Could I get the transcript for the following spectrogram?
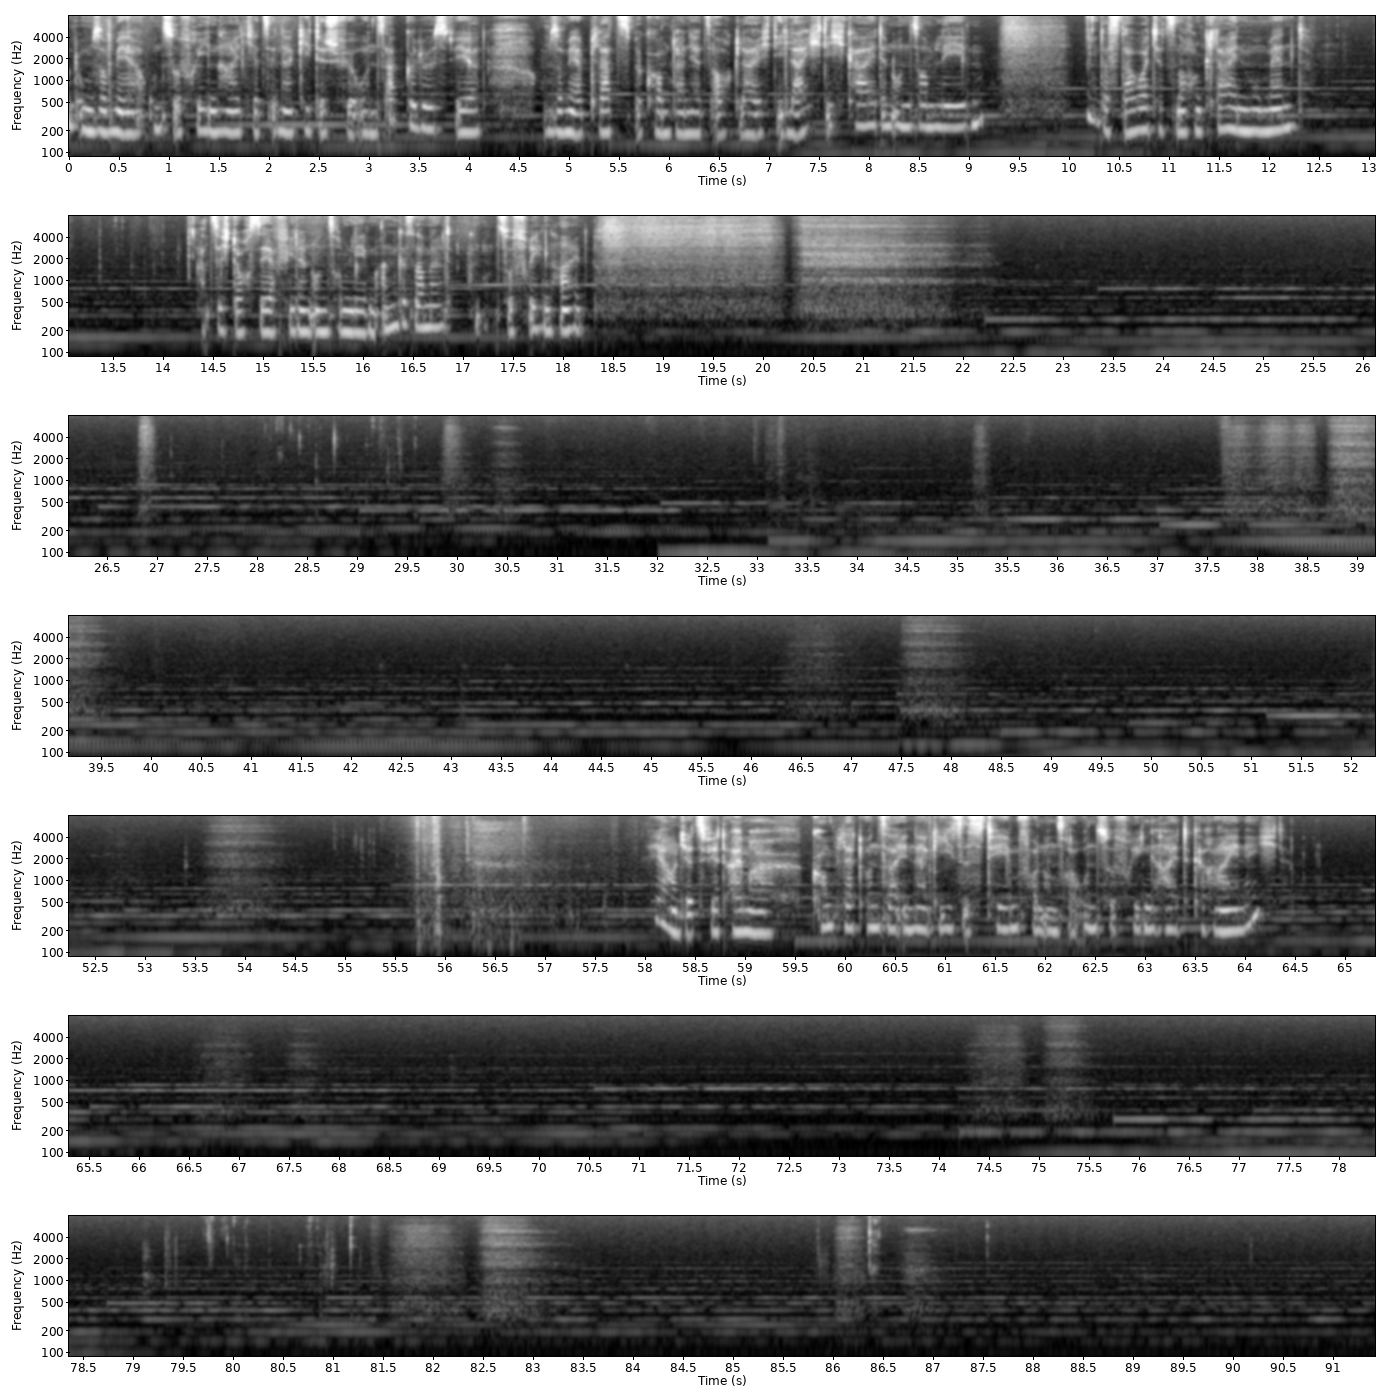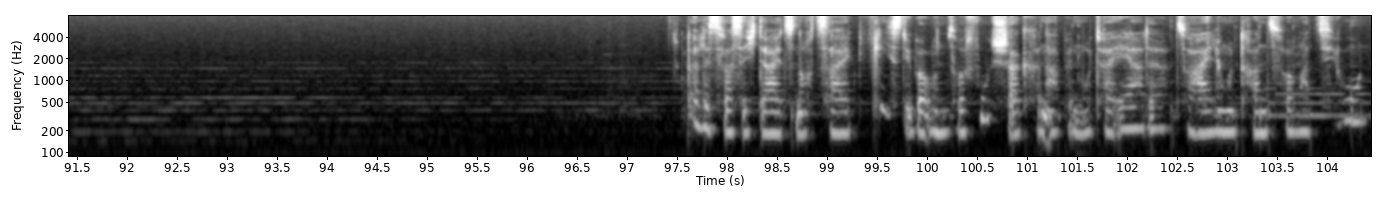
Und umso mehr Unzufriedenheit jetzt energetisch für uns abgelöst wird, umso mehr Platz bekommt dann jetzt auch gleich die Leichtigkeit in unserem Leben. Das dauert jetzt noch einen kleinen Moment. Hat sich doch sehr viel in unserem Leben angesammelt an Unzufriedenheit. Ja, und jetzt wird einmal komplett unser Energiesystem von unserer Unzufriedenheit gereinigt. Alles, was sich da jetzt noch zeigt, fließt über unsere Fußchakren ab in Mutter Erde zur Heilung und Transformation.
